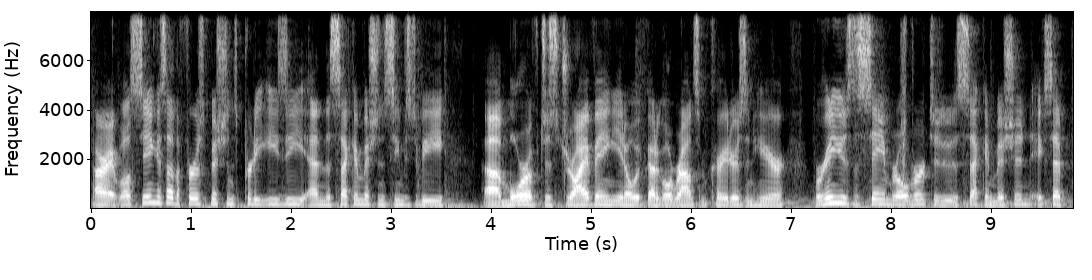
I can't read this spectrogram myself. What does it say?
All right. Well, seeing as how the first mission's pretty easy, and the second mission seems to be uh, more of just driving. You know, we've got to go around some craters in here. We're gonna use the same rover to do the second mission, except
